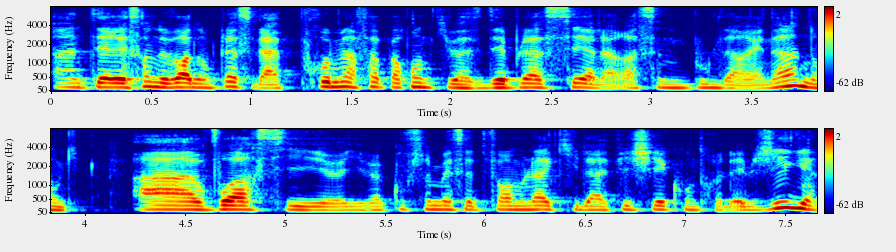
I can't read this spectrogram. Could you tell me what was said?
intéressant de voir. Donc là, c'est la première fois par contre qu'il va se déplacer à la Rasenbund Arena. Donc à voir si euh, va confirmer cette forme-là qu'il a affichée contre Leipzig.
